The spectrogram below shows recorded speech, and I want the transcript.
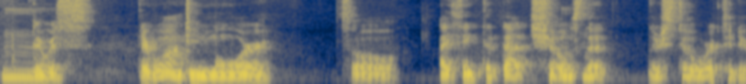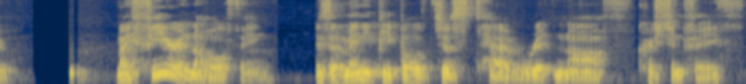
Mm. There was, they're wanting more. So I think that that shows mm-hmm. that there's still work to do. My fear in the whole thing is that many people just have written off Christian faith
